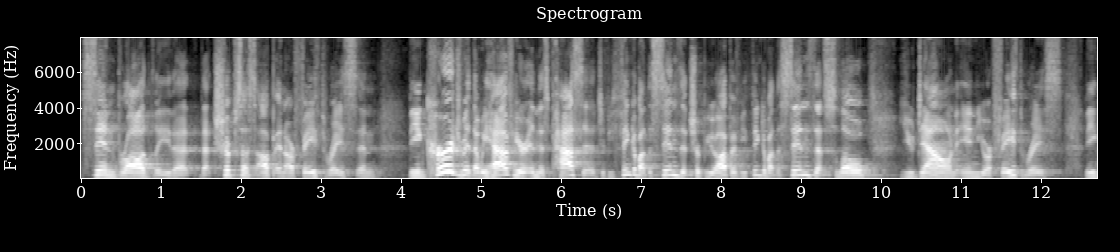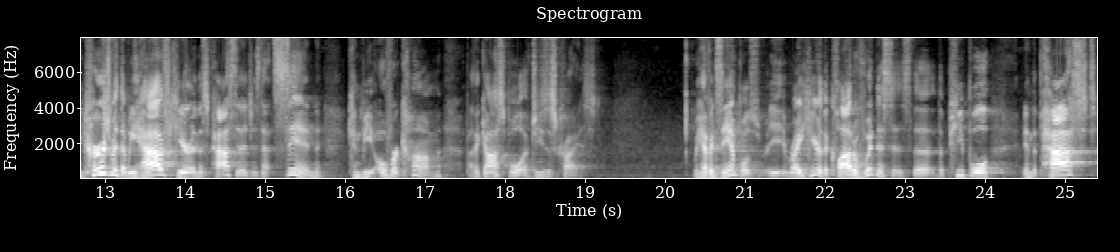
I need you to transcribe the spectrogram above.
sin broadly that, that trips us up in our faith race. And the encouragement that we have here in this passage, if you think about the sins that trip you up, if you think about the sins that slow you down in your faith race, the encouragement that we have here in this passage is that sin can be overcome by the gospel of Jesus Christ. We have examples right here the cloud of witnesses, the, the people in the past,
